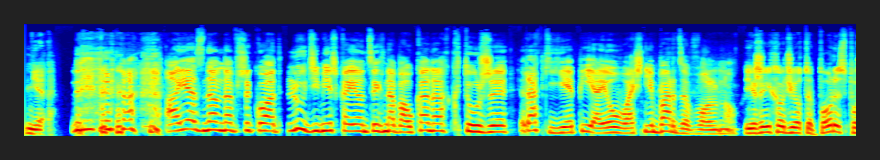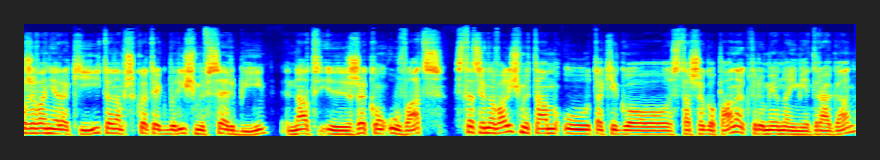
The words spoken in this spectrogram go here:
Nie. A ja znam na przykład ludzi mieszkających na Bałkanach, którzy rakije pijają właśnie bardzo wolno. Jeżeli chodzi o te pory spożywania rakii, to na przykład jak byliśmy w Serbii nad y, rzeką Uwac, stacjonowaliśmy tam u takiego starszego pana, który miał na imię Dragan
